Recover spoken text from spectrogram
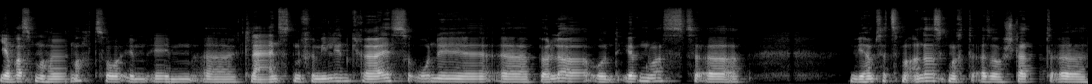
Ja, was man halt macht, so im, im äh, kleinsten Familienkreis, ohne äh, Böller und irgendwas. Äh, wir haben es jetzt mal anders gemacht. Also statt äh, äh,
